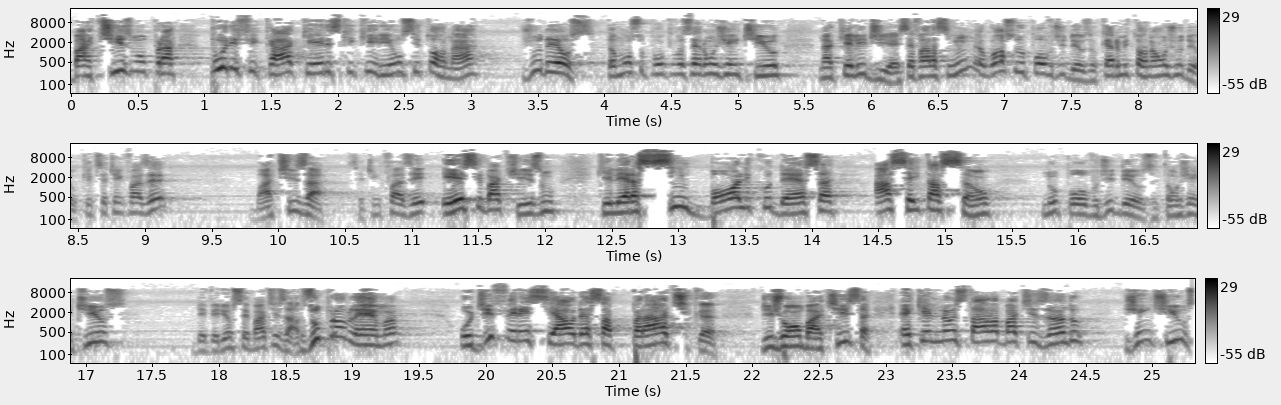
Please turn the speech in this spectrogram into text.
batismo para purificar aqueles que queriam se tornar judeus. Então, vamos supor que você era um gentio naquele dia. Aí você fala assim: hum, eu gosto do povo de Deus, eu quero me tornar um judeu. O que você tinha que fazer? Batizar. Você tinha que fazer esse batismo, que ele era simbólico dessa aceitação no povo de Deus. Então, os gentios deveriam ser batizados. O problema o diferencial dessa prática de João Batista é que ele não estava batizando gentios,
